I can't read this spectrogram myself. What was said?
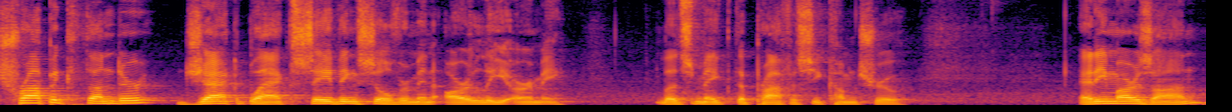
Tropic Thunder, Jack Black, Saving Silverman, R. Lee Ermey. Let's make the prophecy come true. Eddie Marsan,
